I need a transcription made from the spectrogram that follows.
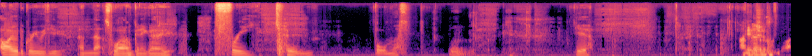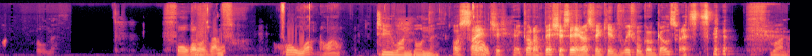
I would agree with you, and that's why I'm going to go three two Bournemouth. Yeah, I'm going Interesting. Bournemouth. 4 What 1. was that? four one. Wow. Two one Bournemouth. I was saying, Oh. gee, it got ambitious here. I was thinking we've all gone goals first. One.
